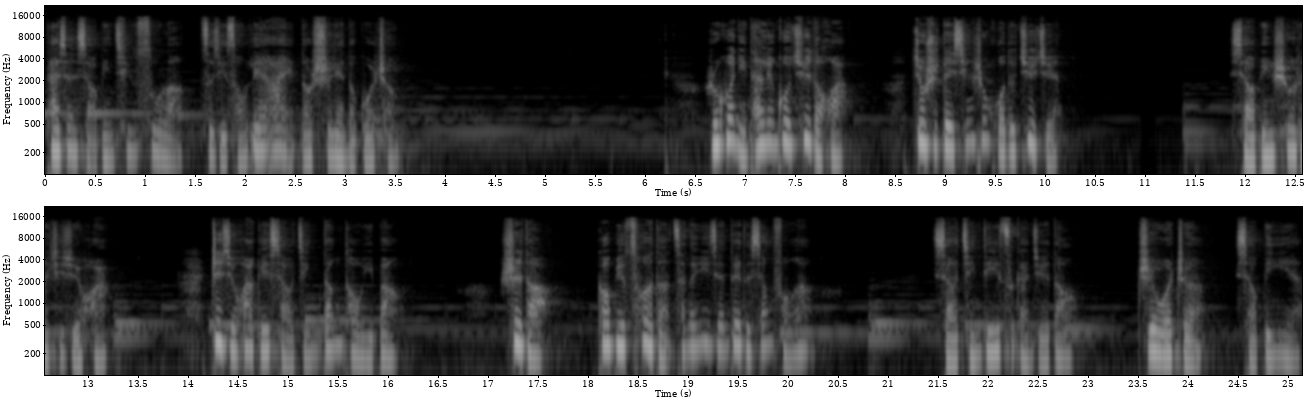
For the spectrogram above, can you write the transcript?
他向小兵倾诉了自己从恋爱到失恋的过程。如果你贪恋过去的话，就是对新生活的拒绝。小兵说了这句话，这句话给小金当头一棒。是的，告别错的，才能遇见对的相逢啊！小金第一次感觉到，知我者，小兵也。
